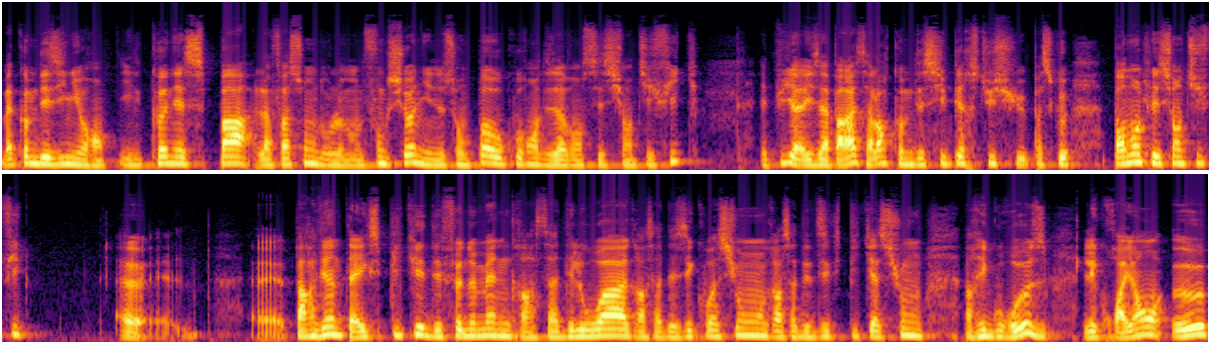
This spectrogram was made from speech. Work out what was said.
bah, comme des ignorants. Ils ne connaissent pas la façon dont le monde fonctionne, ils ne sont pas au courant des avancées scientifiques, et puis ils apparaissent alors comme des superstitieux. Parce que pendant que les scientifiques euh, euh, parviennent à expliquer des phénomènes grâce à des lois, grâce à des équations, grâce à des explications rigoureuses, les croyants, eux,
